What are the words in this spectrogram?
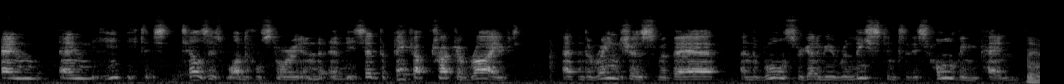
And and he, he just tells this wonderful story. And, and he said the pickup truck arrived, and the rangers were there, and the wolves were going to be released into this holding pen Yeah.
